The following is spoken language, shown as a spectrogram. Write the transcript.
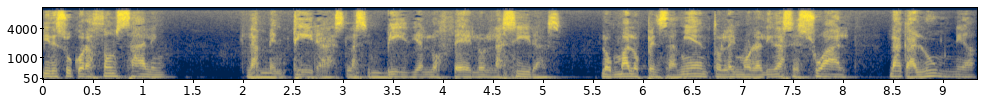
y de su corazón salen las mentiras, las envidias, los celos, las iras, los malos pensamientos, la inmoralidad sexual, la calumnia,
